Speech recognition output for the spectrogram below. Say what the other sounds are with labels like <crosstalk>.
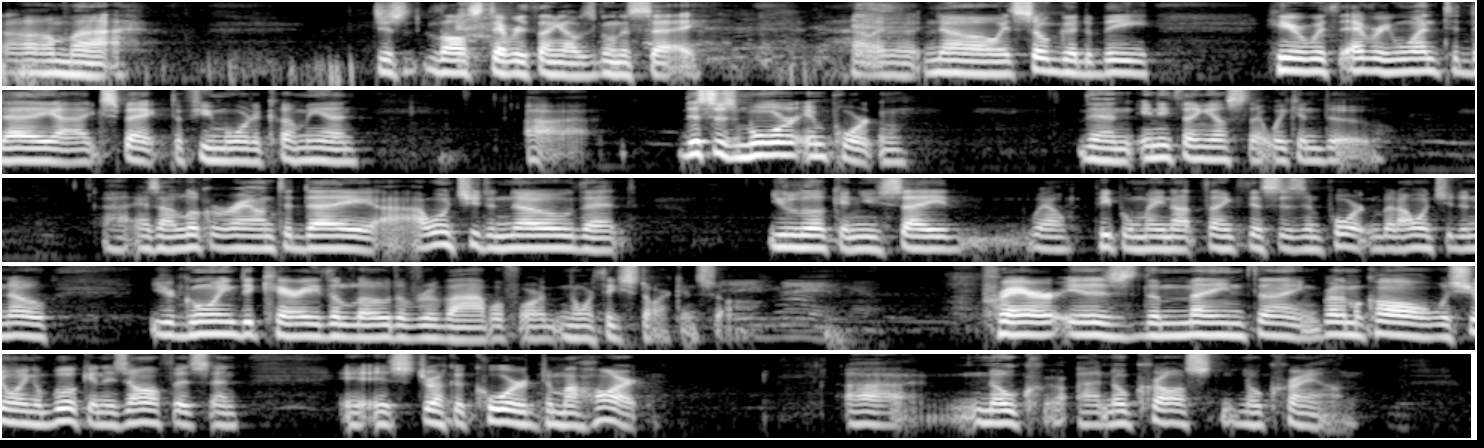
Oh my. Just lost everything I was going to say. No, it's so good to be here with everyone today. I expect a few more to come in. Uh, this is more important than anything else that we can do. Uh, as I look around today, I want you to know that you look and you say, well, people may not think this is important, but I want you to know you're going to carry the load of revival for Northeast Arkansas. Amen. Prayer is the main thing. Brother McCall was showing a book in his office, and it, struck a chord to my heart. Uh, no, uh, no cross, no crown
